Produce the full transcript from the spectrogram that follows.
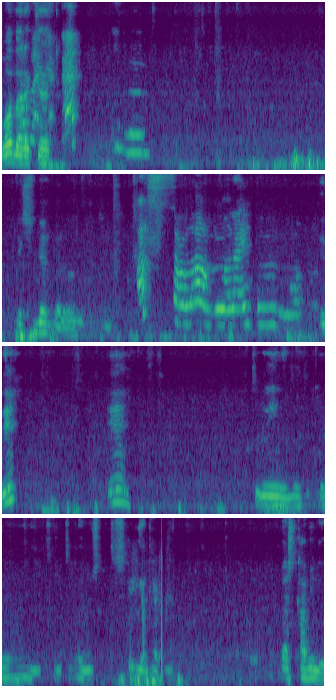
ওবরাকাত Assalamualaikum. রে। এ। তুই কোনো মানুষ বাস খাবি না।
